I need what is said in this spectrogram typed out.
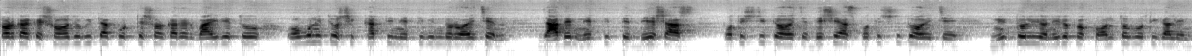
সরকারকে সহযোগিতা করতে সরকারের বাইরে তো অগণিত শিক্ষার্থী নেতৃবৃন্দ রয়েছেন, যাদের নেতৃত্বে দেশ আজ প্রতিষ্ঠিত হয়েছে, দেশে আজ প্রতিষ্ঠিত হয়েছে নির্দলীয়, নিরপেক্ষ, অন্তর্বর্তীকালীন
